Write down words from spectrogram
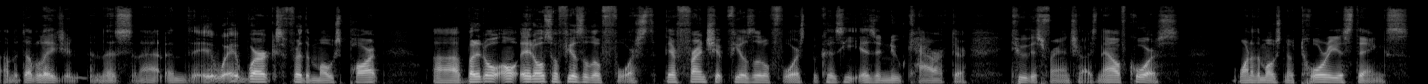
I'm a double agent and this and that, and it, it works for the most part. Uh, but it all, it also feels a little forced. Their friendship feels a little forced because he is a new character to this franchise. Now, of course, one of the most notorious things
